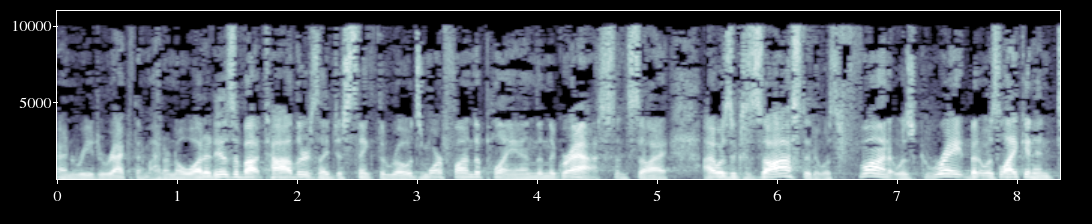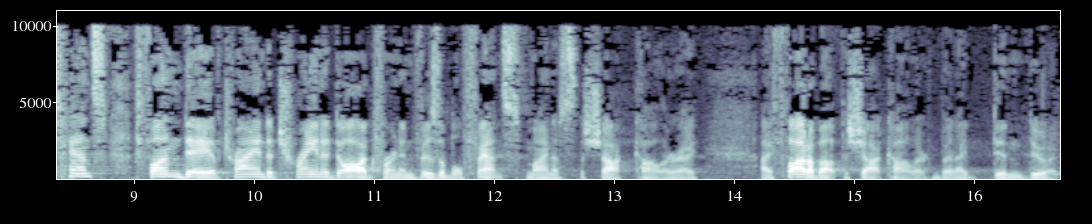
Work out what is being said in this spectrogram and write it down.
and redirect them. I don't know what it is about toddlers. They just think the road's more fun to play in than the grass. And so I, I was exhausted. It was fun. It was great, but it was like an intense, fun day of trying to train a dog for an invisible fence, minus the shock collar. I, I thought about the shock collar, but I didn't do it.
